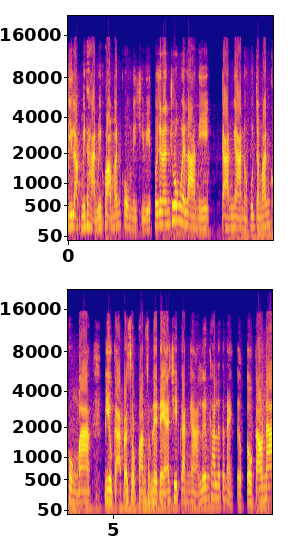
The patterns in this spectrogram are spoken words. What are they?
มีหลักมีฐานมีความมั่นคงในชีวิต เพราะฉะนั้นช่วงเวลานี้การงานของคุณจะมั่นคงมาก มีโอกาสประสบความสำเร็จในอาชีพการงานเลื่อนขั้นเลื่อนตำแหน่งเติบโตก้าวหน้า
